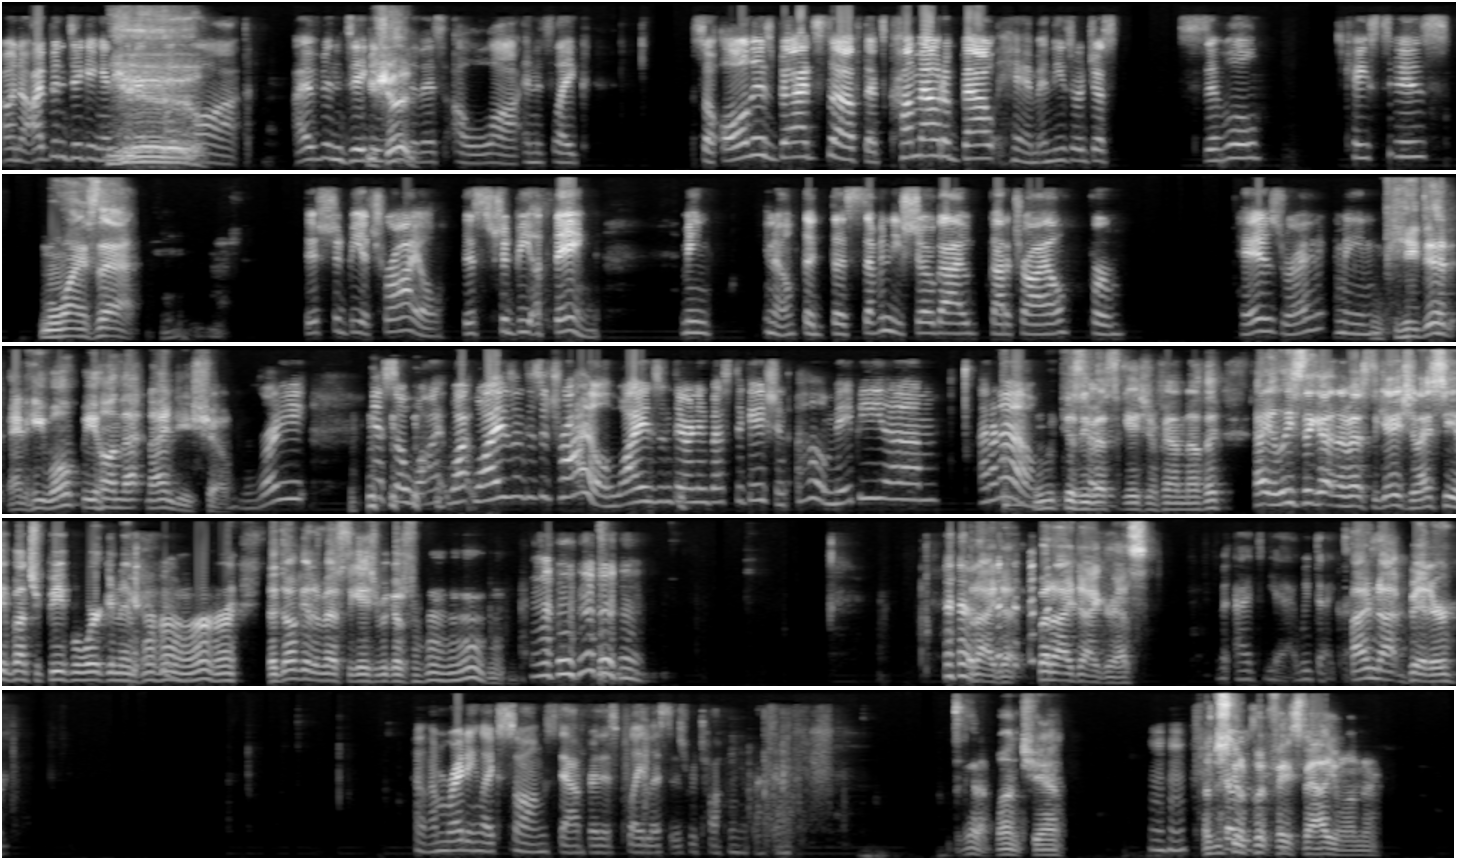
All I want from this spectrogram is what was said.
Oh no, I've been digging into this a lot. I've been digging into this a lot, and it's like, so all this bad stuff that's come out about him, and these are just civil cases. why is that? This should be a trial. This should be a thing. I mean, you know, the the '70s show guy got a trial for his, right? I mean, He did, and he won't be on that 90s show. right? Yeah. So why why why isn't this a trial? Why isn't there an investigation? Oh, maybe um, I don't know. Because the investigation found nothing. Hey, at least they got an investigation. I see a bunch of people working in that don't get an investigation because. But I di- but I digress. But I, yeah, we digress. I'm not bitter. Oh, I'm writing like songs down for this playlist as we're talking about them. I got a bunch, yeah. hmm I'm just gonna put face value on there.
